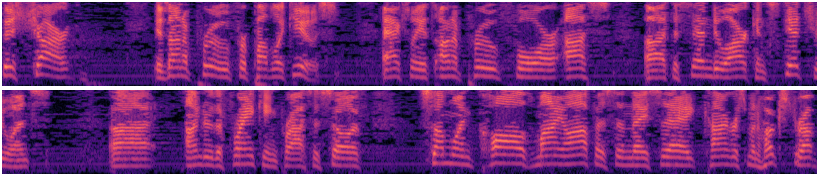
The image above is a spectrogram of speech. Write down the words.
this chart is unapproved for public use. Actually, it's unapproved for us uh, to send to our constituents uh, under the franking process. So if someone calls my office and they say, Congressman Hoekstra,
